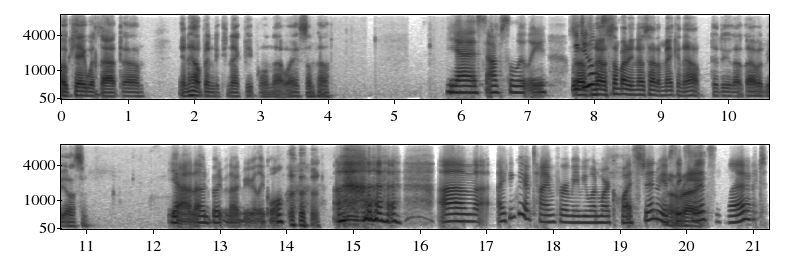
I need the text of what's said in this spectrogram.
okay with that, um, and helping to connect people in that way somehow. Yes, absolutely. So we if do. no, somebody knows how to make an app to do that, that would be awesome. Yeah, that would be, that would be really cool. um, I think we have time for maybe one more question. We have All six right. minutes left.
